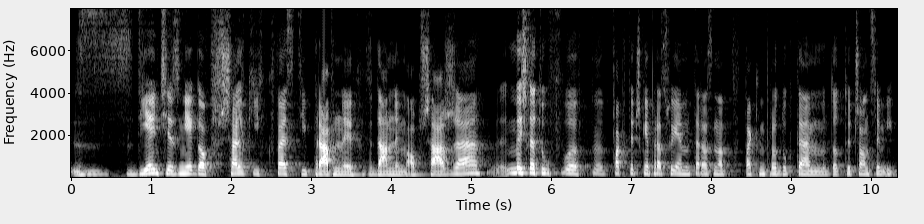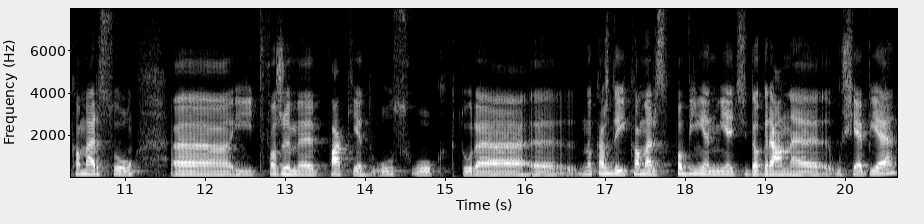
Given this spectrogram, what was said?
zdjęcie z niego wszelkich kwestii prawnych w danym obszarze. Myślę tu faktycznie pracujemy teraz nad takim produktem dotyczącym e-commerce'u e, i tworzymy pakiet usług, które e, no każdy e-commerce powinien mieć dograne u siebie.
